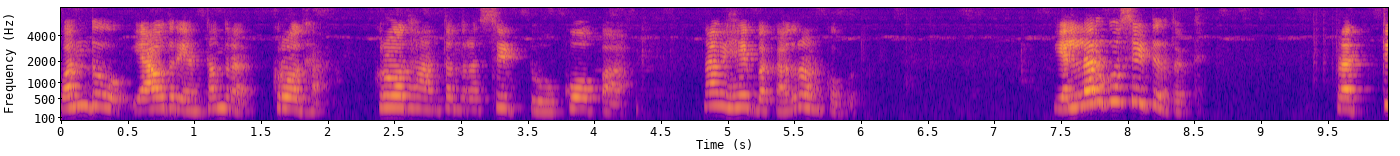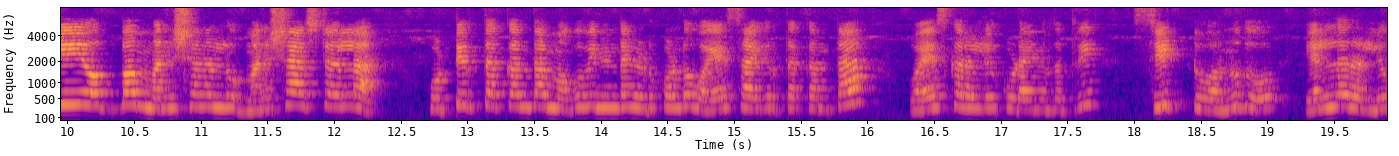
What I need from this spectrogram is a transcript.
ಒಂದು ಯಾವುದ್ರಿ ಅಂತಂದ್ರೆ ಕ್ರೋಧ. ಕ್ರೋಧ ಅಂತಂದ್ರೆ ಸಿಟ್ಟು, ಕೋಪ. ನಾವು ಹೇಗೆ ಬೇಕಾದ್ರೂ ಅನ್ಕೋಬೋದು. ಎಲ್ಲರಿಗೂ ಸಿಟ್ಟು ಇರ್ತೈತಿ. ಪ್ರತಿಯೊಬ್ಬ ಮನುಷ್ಯನಲ್ಲೂ ಮನುಷ್ಯ ಅಷ್ಟೇ ಅಲ್ಲ ಹುಟ್ಟಿರ್ತಕ್ಕಂಥ ಮಗುವಿನಿಂದ ಹಿಡ್ಕೊಂಡು ವಯಸ್ಸಾಗಿರ್ತಕ್ಕಂಥ ವಯಸ್ಕರಲ್ಲಿಯೂ ಕೂಡ ಏನಿರ್ತೈತ್ರಿ? ಸಿಟ್ಟು ಅನ್ನೋದು ಎಲ್ಲರಲ್ಲಿಯೂ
